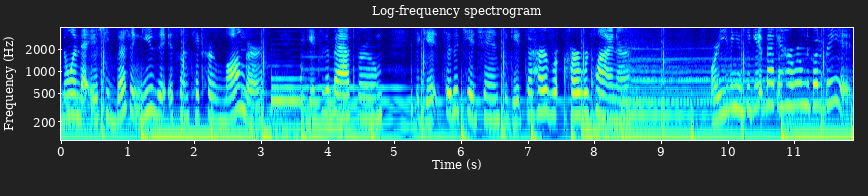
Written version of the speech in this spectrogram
knowing that if she doesn't use it, it's going to take her longer to get to the bathroom, to get to the kitchen, to get to her her recliner, or even to get back in her room to go to bed.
